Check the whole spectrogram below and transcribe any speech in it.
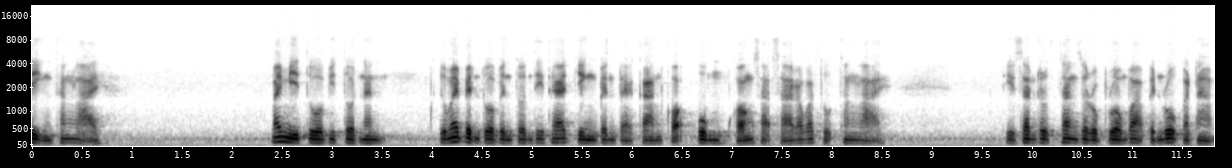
สิ่งทั้งหลาย ไม่มีตัวมีตนนั้น คือไม่เป็นตัวเป็นตนที่แท้จริง เป็นแต่การเกาะกลุ่มของสสารวัตถุทั้งหลาย ที่สรุปท่านสรุปรวมว่าเป็นรูปกระนาม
